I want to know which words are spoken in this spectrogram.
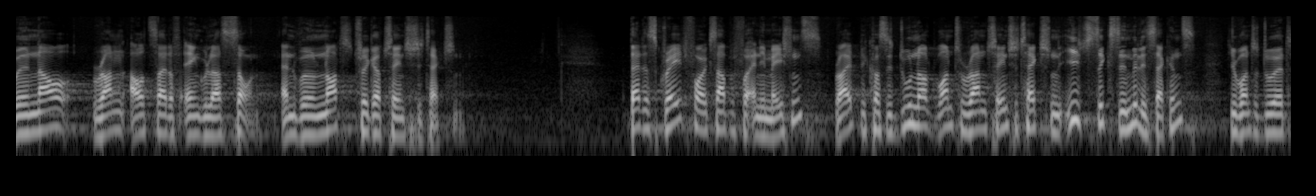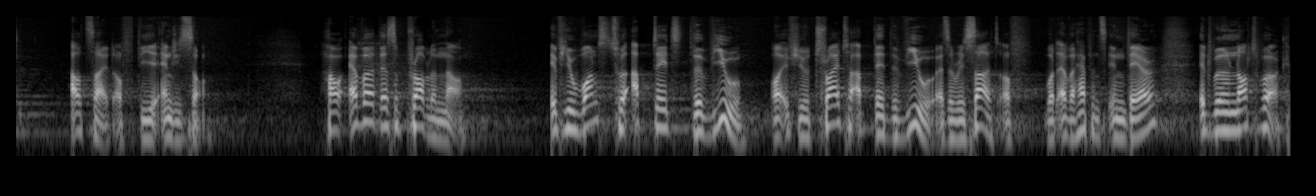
will now run outside of Angular's zone and will not trigger change detection. That is great, for example, for animations, right? Because you do not want to run change detection each 16 milliseconds. You want to do it outside of the ng zone. However, there's a problem now. If you want to update the view, or if you try to update the view as a result of whatever happens in there, it will not work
